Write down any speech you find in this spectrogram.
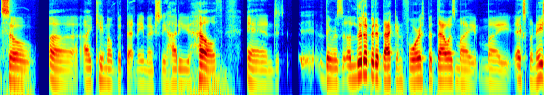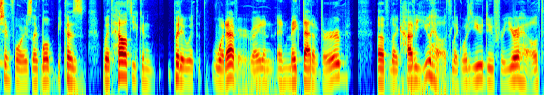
So uh, I came up with that name actually. How do you health? And uh, there was a little bit of back and forth, but that was my my explanation for it. It's like well because with health you can put it with whatever, right? And and make that a verb of like how do you health? Like what do you do for your health?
